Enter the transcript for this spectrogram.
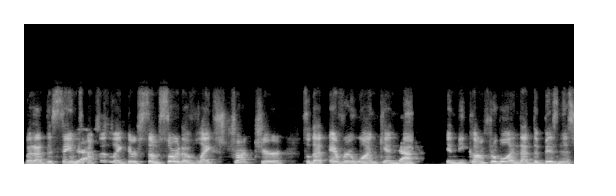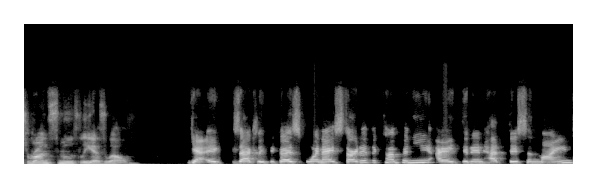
but at the same yes. time that like there's some sort of like structure so that everyone can yeah. be can be comfortable and that the business runs smoothly as well. Yeah, exactly. Because when I started the company, I didn't have this in mind.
